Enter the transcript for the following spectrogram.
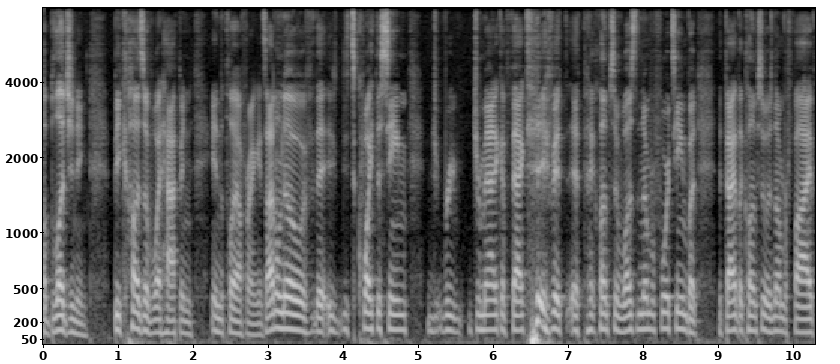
a bludgeoning because of what happened in the playoff rankings. I don't know if the, it's quite the same dr- dramatic effect if, it, if Clemson was the number four team, but the fact that Clemson was number five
